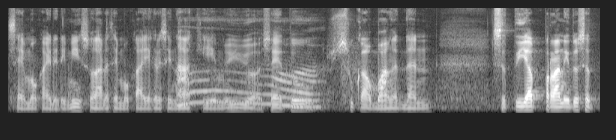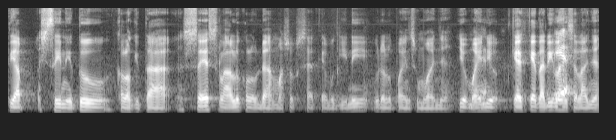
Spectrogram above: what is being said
Saya mau kayak Deddy Miswar saya mau kayak Christine Hakim. Iya saya tuh suka banget dan setiap peran itu setiap scene itu kalau kita saya selalu kalau udah masuk set kayak begini udah lupain semuanya. Yuk main yuk. Kayak kayak tadi lah Iya. istilahnya.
